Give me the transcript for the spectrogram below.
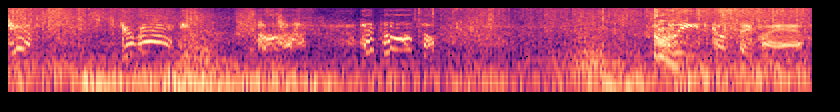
Jim, you're back! Ah, that's awesome! Please come save my ass.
